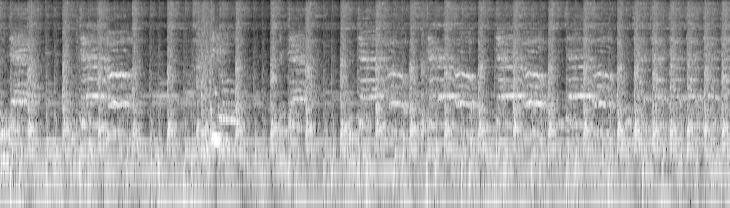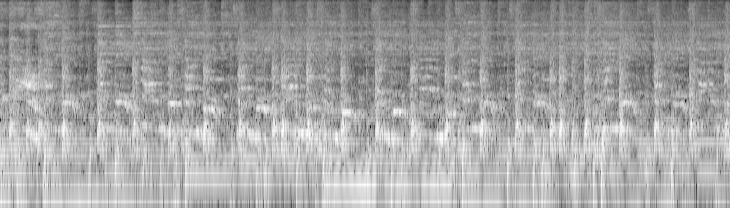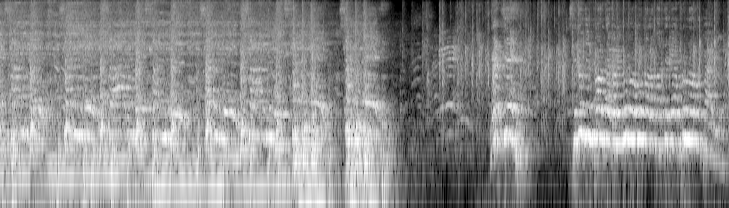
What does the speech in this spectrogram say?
Yeah. corda con il numero uno alla batteria Bruno Rompaglio.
